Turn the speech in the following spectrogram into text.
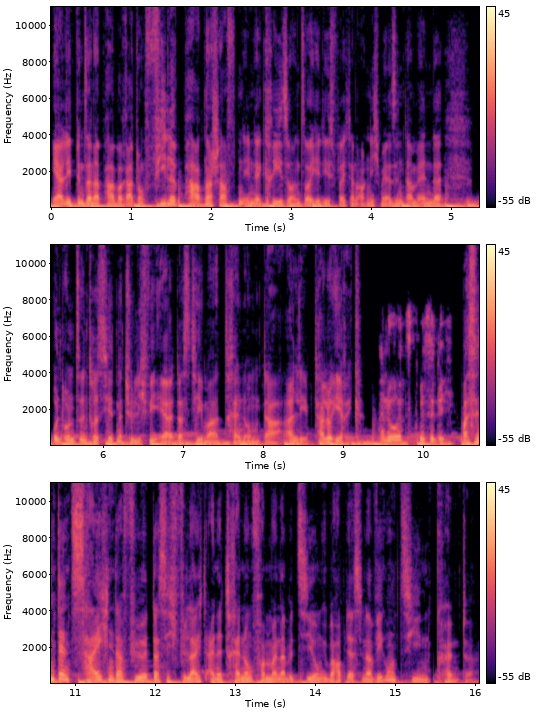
Er erlebt in seiner Paarberatung viele Partnerschaften in der Krise und solche, die es vielleicht dann auch nicht mehr sind am Ende. Und uns interessiert natürlich, wie er das Thema Trennung da erlebt. Hallo Erik. Hallo, ich grüße dich. Was sind denn Zeichen dafür, dass ich vielleicht eine Trennung von meiner Beziehung überhaupt erst in Erwägung ziehen könnte?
